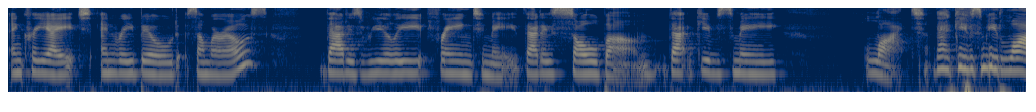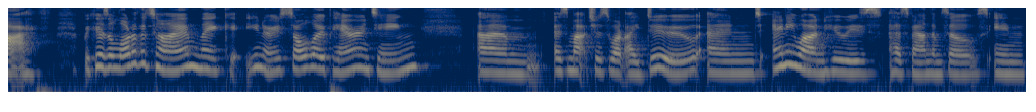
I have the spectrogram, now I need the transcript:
and create and rebuild somewhere else, that is really freeing to me. That is soul balm. That gives me light. That gives me life because a lot of the time like you know solo parenting um, as much as what I do and anyone who is has found themselves in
